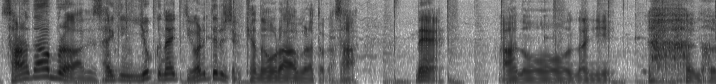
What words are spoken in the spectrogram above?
サラダ油は、ね、最近良くないって言われてるじゃん。キャノーラ油とかさ。ねあのー、何？あの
